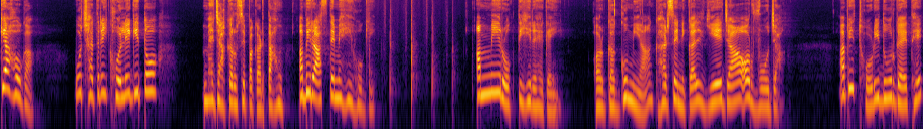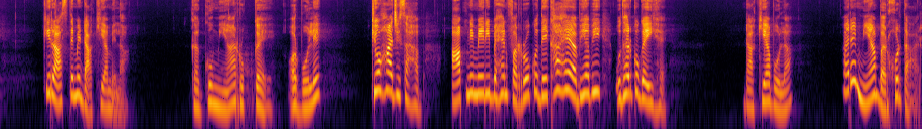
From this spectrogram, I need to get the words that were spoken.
क्या होगा? वो छतरी खोलेगी तो मैं जाकर उसे पकड़ता हूँ। अभी रास्ते में ही होगी। अम्मी रोकती ही रह गई और गग्गू मियाँ घर से निकल ये जा और वो जा। अभी थोड़ी दूर गए थे कि रास्ते में डाकिया मिला। गग्गू मियाँ रुक गए और बोले, क्यों हाजी साहब? आपने मेरी बहन फर्रो को देखा है? अभी अभी उधर को गई है। डाकिया बोला, अरे मियाँ बरखुरदार,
